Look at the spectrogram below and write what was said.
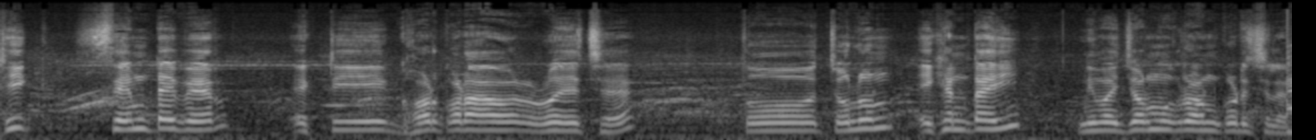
ঠিক সেম টাইপের একটি ঘর করা রয়েছে। তো চলুন এখানটাই নিমাই জন্মগ্রহণ করেছিলেন।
